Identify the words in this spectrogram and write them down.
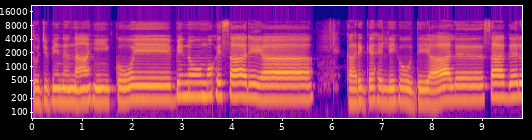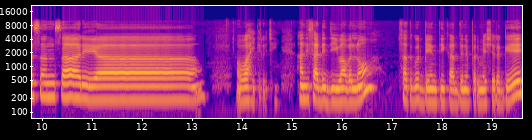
ਤੁਝ ਬਿਨ ਨਾਹੀ ਕੋਏ, ਬਿਨੋ ਮੋਹ ਸਾਰਿਆ। ਕਰ ਗਹਿ ਲਿਹੋ ਦਿਆਲ, ਸਾਗਰ ਸੰਸਾਰਿਆ। ਵਾਹਿਗੁਰੂ ਜੀ। ਹਾਂਜੀ, ਸਾਡੇ ਜੀਵਾਂ ਵੱਲੋਂ ਸਤਿਗੁਰ ਬੇਨਤੀ ਕਰਦੇ ਨੇ ਪਰਮੇਸ਼ਰ ਅੱਗੇ।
